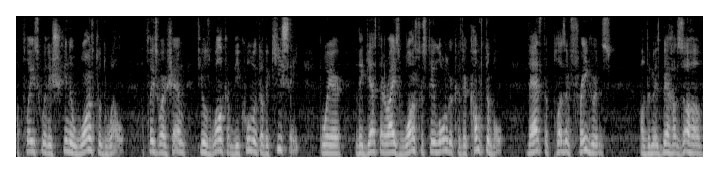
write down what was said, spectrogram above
a place where the Shekhinah wants to dwell, a place where Hashem feels welcome, the equivalent of a kisei, where the guest that arrives wants to stay longer because they're comfortable. That's the pleasant fragrance of the Mizbech HaZahav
